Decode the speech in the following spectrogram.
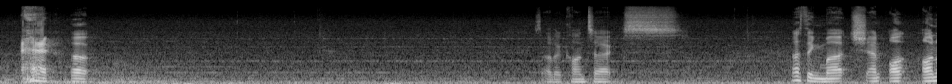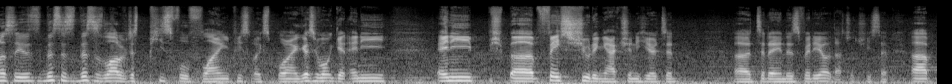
uh, other contacts. Nothing much, and hon- honestly, this, this is this is a lot of just peaceful flying, peaceful exploring. I guess you won't get any any uh, face shooting action here to, uh, today in this video. That's what she said. Uh,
